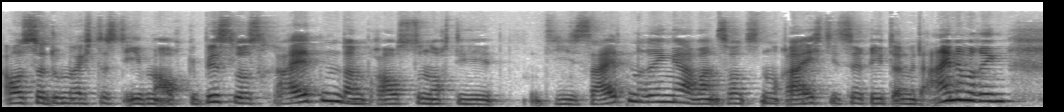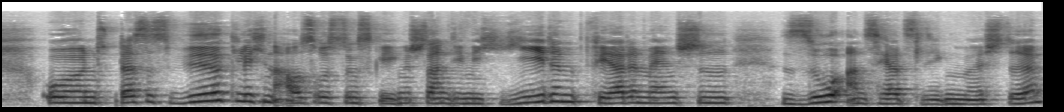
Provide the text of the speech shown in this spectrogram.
Außer du möchtest eben auch gebisslos reiten, dann brauchst du noch die, die Seitenringe, aber ansonsten reicht diese Räder mit einem Ring. Und das ist wirklich ein Ausrüstungsgegenstand, den ich jedem Pferdemenschen so ans Herz legen möchte,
